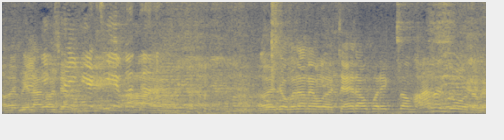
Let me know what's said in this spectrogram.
હવે પેલા તો છે હવે જો બધાને ચહેરા ઉપર એકદમ આનંદ જોવો તમે.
